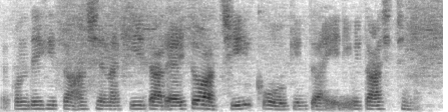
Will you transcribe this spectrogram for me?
এখন দেখি তো আসে নাকি দাঁড়াই তো আছি। কিন্তু এনিমিটা আসছে না।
